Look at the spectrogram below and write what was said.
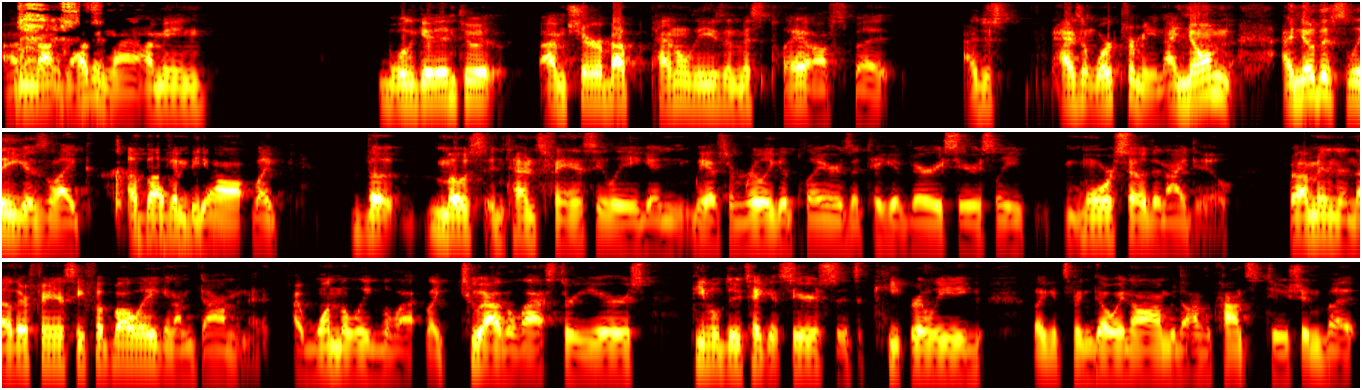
I'm not doubting that. I mean, we'll get into it. I'm sure about the penalties and missed playoffs, but I just hasn't worked for me. And I know I'm. I know this league is like above and beyond, like the most intense fantasy league, and we have some really good players that take it very seriously, more so than I do. But I'm in another fantasy football league, and I'm dominant. I won the league the la- like two out of the last three years. People do take it serious. It's a keeper league. Like it's been going on. We don't have a constitution, but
